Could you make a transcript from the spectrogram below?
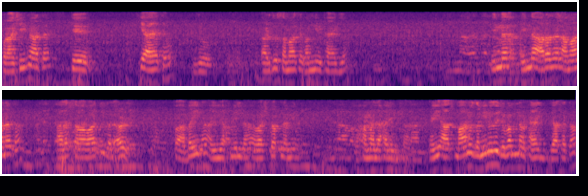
قرآن شریف میں آتا ہے کہ کیا آیا تھا وہ؟ جو اردو سما سے غم نہیں اٹھایا گیا۔ ان الامانہ تھا اعلیٰ سماواتی بل حمل انسان یعنی آسمان و زمینوں سے جو غم نہ اٹھایا جا سکا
